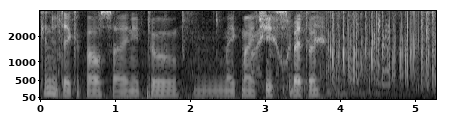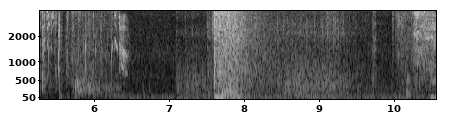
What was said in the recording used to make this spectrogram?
Can you take a pause? I need to make my cheats better. Nice.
